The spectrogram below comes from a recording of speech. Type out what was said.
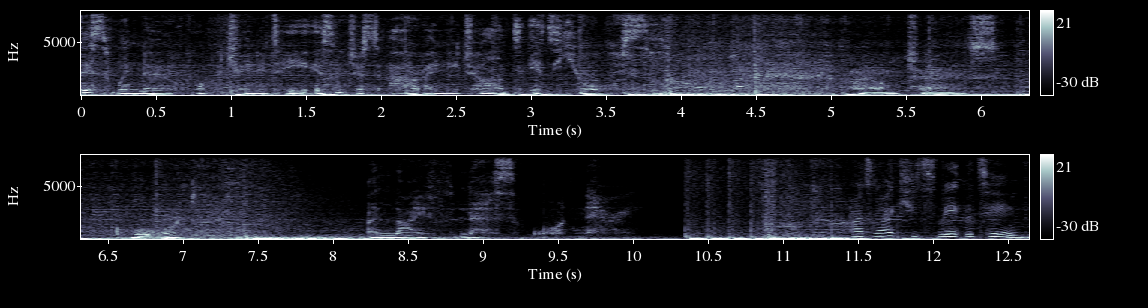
This window of opportunity isn't just our only chance, it's yours. My only chance. What? A life less ordinary. I'd like you to meet the team.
